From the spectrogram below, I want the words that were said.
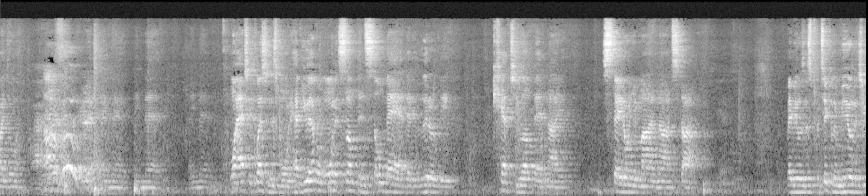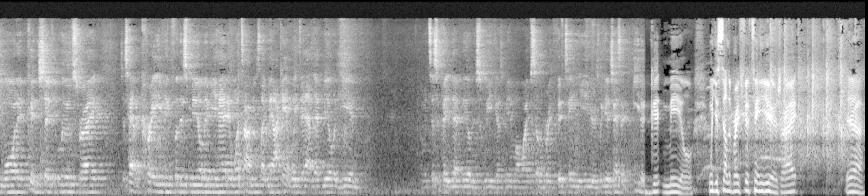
everybody doing? Amen. Amen. Amen. I want to ask you a question this morning. Have you ever wanted something so bad that it literally kept you up at night, stayed on your mind nonstop? Maybe it was this particular meal that you wanted, couldn't shake it loose, right? Just had a craving for this meal. Maybe you had it one time, you was like, man, I can't wait to have that meal again. Anticipating that meal this week as me and my wife celebrate 15 years. We get a chance to eat a good meal when you celebrate 15 years, right? Yeah.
